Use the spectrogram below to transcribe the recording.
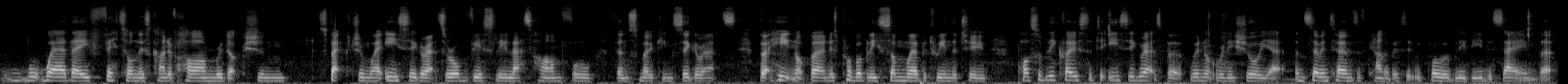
where they fit on this kind of harm reduction spectrum where e-cigarettes are obviously less harmful than smoking cigarettes but heat not burn is probably somewhere between the two possibly closer to e-cigarettes but we're not really sure yet. And so in terms of cannabis it would probably be the same that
